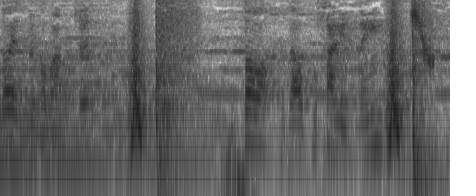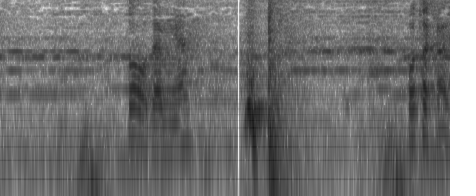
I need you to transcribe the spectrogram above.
to jest wychowawczy, to za opuszczanie treningu, to ode mnie. Poczekaj,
